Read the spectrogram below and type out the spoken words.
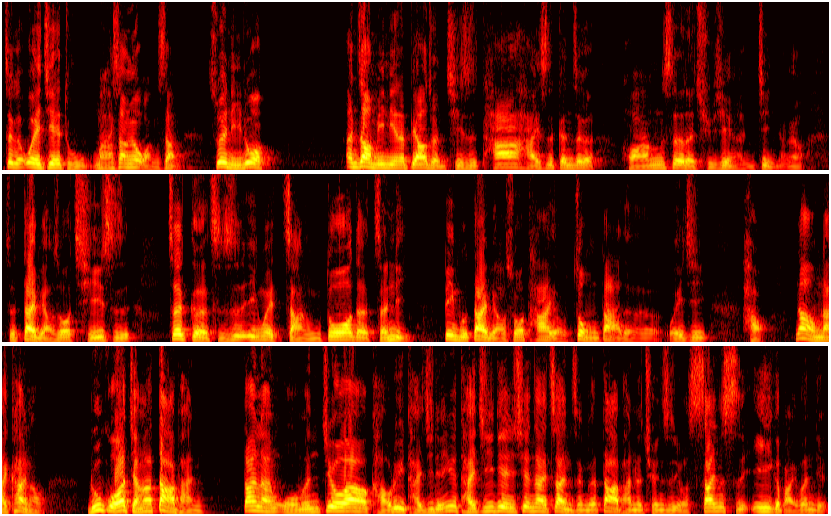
这个位阶图马上又往上。所以你如果按照明年的标准，其实它还是跟这个黄色的曲线很近，有没有？这代表说，其实这个只是因为涨多的整理，并不代表说它有重大的危机。好，那我们来看哈。如果要讲到大盘，当然我们就要考虑台积电，因为台积电现在占整个大盘的全值有三十一个百分点。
